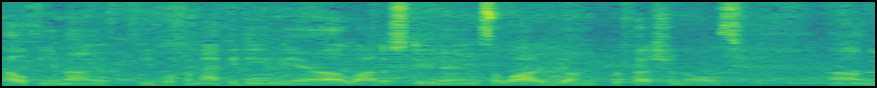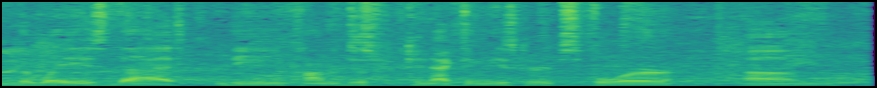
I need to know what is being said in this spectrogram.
healthy amount of people from academia, a lot of students, a lot of young professionals. Um, the ways that the con is connecting these groups for um,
